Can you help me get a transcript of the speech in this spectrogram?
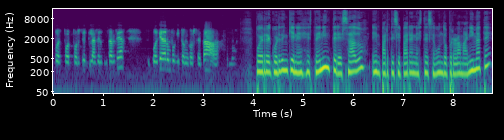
pues por, por las circunstancias, puede quedar un poquito encorsetada. Pues recuerden quienes estén interesados en participar en este segundo programa Anímate,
